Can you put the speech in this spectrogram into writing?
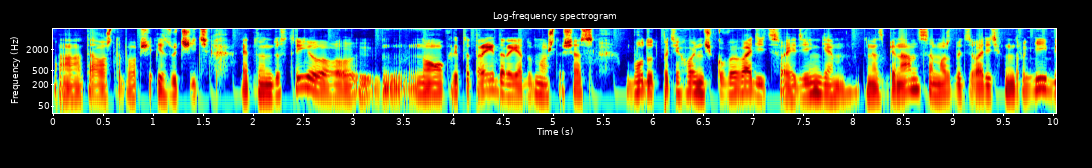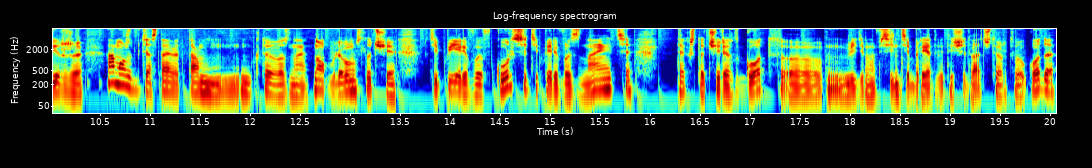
а, того, чтобы вообще изучить эту индустрию. Но криптотрейдеры, я думаю, что сейчас будут потихонечку выводить свои деньги с Binance, может быть, заводить их на другие биржи, а может быть, оставят там, кто его знает. Но в любом случае, теперь вы в курсе, теперь вы знаете. Так что через год, э, видимо, в сентябре 2024 года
